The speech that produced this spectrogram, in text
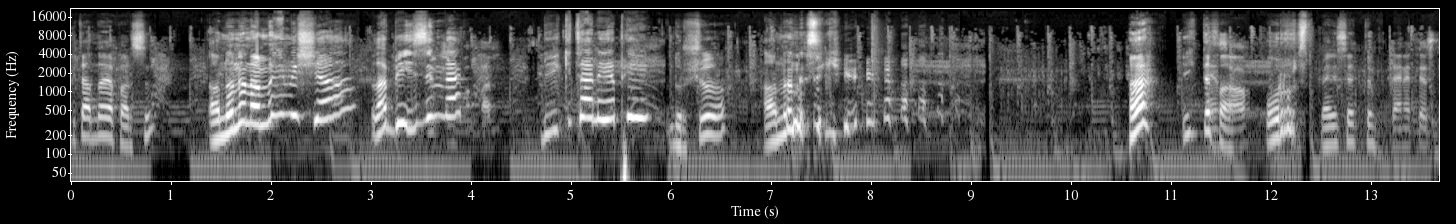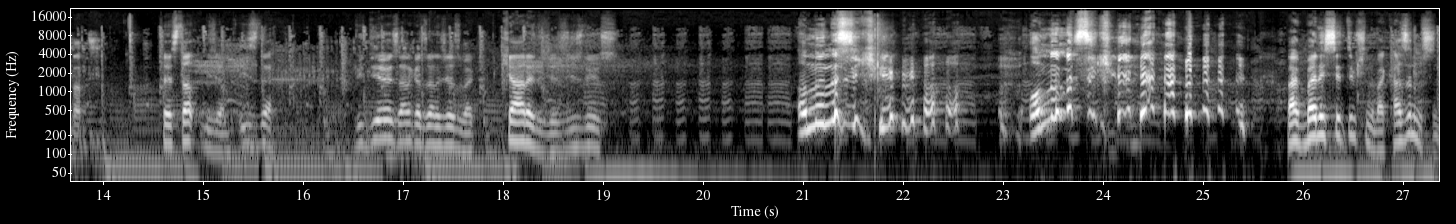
Bir tane daha yaparsın. Ananın amıymış ya. Lan bir izin ver. Bir iki tane yapayım. Dur şu. Ananı sikeyim. ha? İlk defa. Orus. Ben hissettim. Bir tane test at. Test atmayacağım. İzle. Video özel kazanacağız bak. Kar edeceğiz yüzde yüz. Ananı sikeyim ya. Ananı sikeyim. Bak ben hissettim şimdi bak hazır mısın?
